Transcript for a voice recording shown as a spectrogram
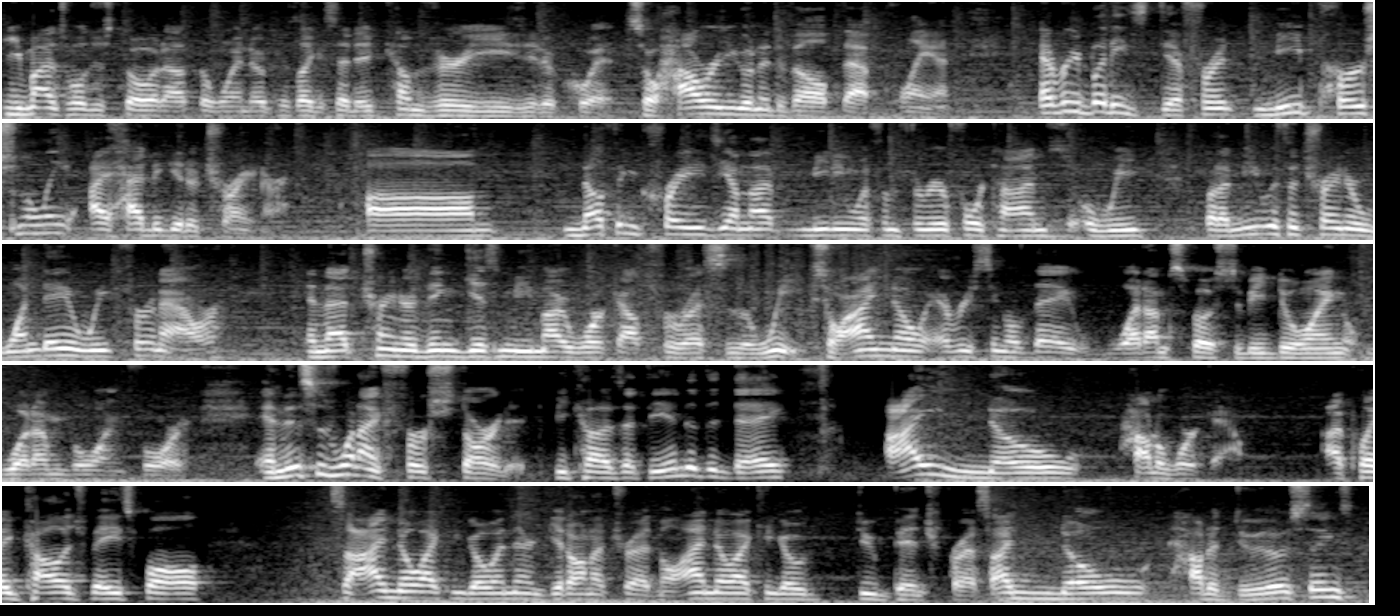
you might as well just throw it out the window because, like I said, it comes very easy to quit. So, how are you going to develop that plan? Everybody's different. Me personally, I had to get a trainer. Um, nothing crazy. I'm not meeting with them three or four times a week, but I meet with a trainer one day a week for an hour and that trainer then gives me my workouts for the rest of the week. So I know every single day what I'm supposed to be doing, what I'm going for. And this is when I first started because at the end of the day, I know how to work out. I played college baseball, so I know I can go in there and get on a treadmill. I know I can go do bench press. I know how to do those things,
